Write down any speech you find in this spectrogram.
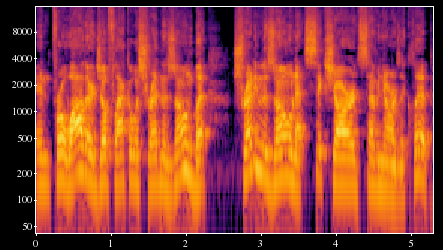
And for a while there, Joe Flacco was shredding the zone. But shredding the zone at six yards, seven yards a clip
